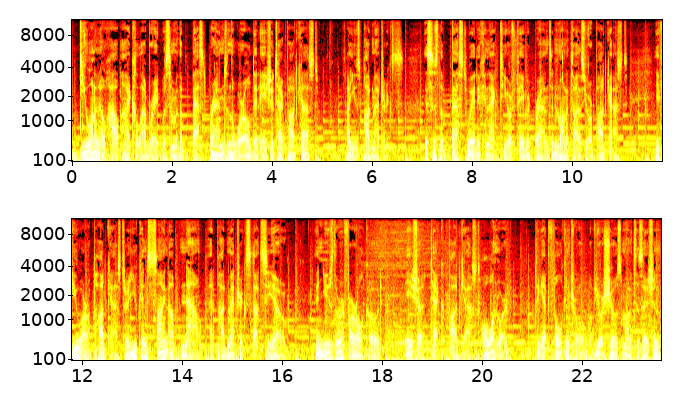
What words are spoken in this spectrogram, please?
Do you want to know how I collaborate with some of the best brands in the world at Asia Tech Podcast? I use Podmetrics. This is the best way to connect to your favorite brands and monetize your podcast. If you are a podcaster, you can sign up now at podmetrics.co and use the referral code Asia Tech Podcast, all one word, to get full control of your show's monetization,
